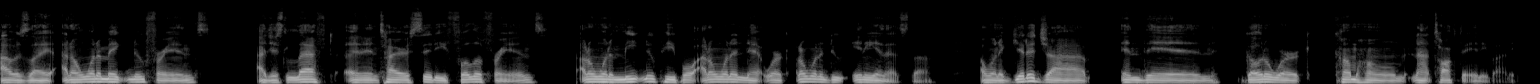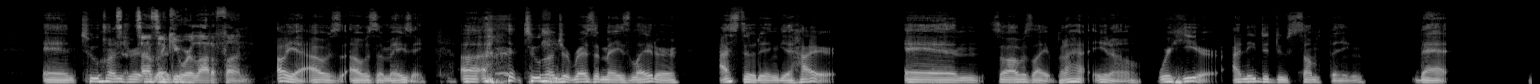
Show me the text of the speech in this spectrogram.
I was like, I don't want to make new friends. I just left an entire city full of friends. I don't want to meet new people. I don't want to network. I don't want to do any of that stuff. I want to get a job and then go to work, come home, not talk to anybody. And 200 sounds like you were a lot of fun. Oh yeah, I was I was amazing. Uh 200 resumes later, I still didn't get hired. And so I was like, but I you know, we're here. I need to do something that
